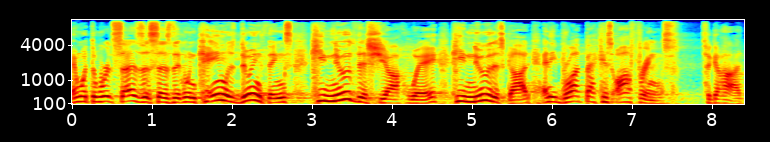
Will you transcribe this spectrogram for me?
And what the word says, it says that when Cain was doing things, he knew this Yahweh, he knew this God, and he brought back his offerings to God.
